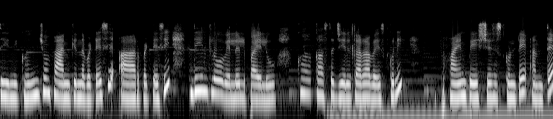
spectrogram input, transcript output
దీన్ని కొంచెం ఫ్యాన్ కింద పెట్టేసి ఆరబెట్టేసి దీంట్లో వెల్లుల్లిపాయలు కా- కాస్త జీలకర్ర వేసుకొని ఫైన్ పేస్ట్ చేసేసుకుంటే అంతే.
